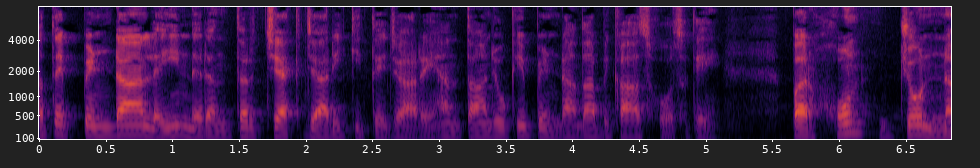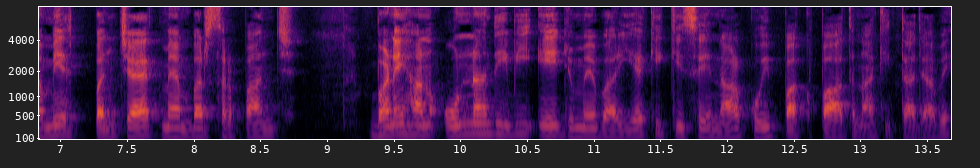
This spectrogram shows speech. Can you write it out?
ਅਤੇ ਪਿੰਡਾਂ ਲਈ ਨਿਰੰਤਰ ਚੈੱਕ ਜਾਰੀ ਕੀਤੇ ਜਾ ਰਹੇ ਹਨ ਤਾਂ ਜੋ ਕਿ ਪਿੰਡਾਂ ਦਾ ਵਿਕਾਸ ਹੋ ਸਕੇ। ਪਰ ਹੁਣ ਜੋ ਨਵੇਂ ਪੰਚਾਇਤ ਮੈਂਬਰ ਸਰਪੰਚ ਬਣੇ ਹਨ, ਉਹਨਾਂ ਦੀ ਵੀ ਇਹ ਜ਼ਿੰਮੇਵਾਰੀ ਹੈ ਕਿ ਕਿਸੇ ਨਾਲ ਕੋਈ ਪੱਖਪਾਤ ਨਾ ਕੀਤਾ ਜਾਵੇ।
